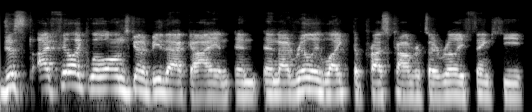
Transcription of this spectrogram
just I feel like Lalonde's going to be that guy, and and and I really like the press conference. I really think he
